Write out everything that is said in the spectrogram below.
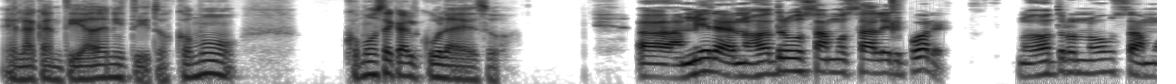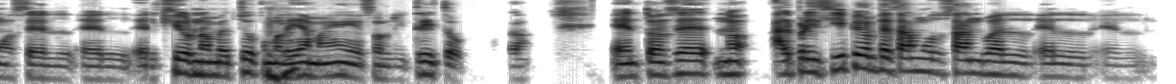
en la cantidad de nitritos. ¿Cómo, cómo se calcula eso? Ah, mira, nosotros usamos Salary Potter. Nosotros no usamos el, el, el Cure Number 2, como le llaman ellos, el nitrito. Entonces, no, al principio empezamos usando el, el, el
